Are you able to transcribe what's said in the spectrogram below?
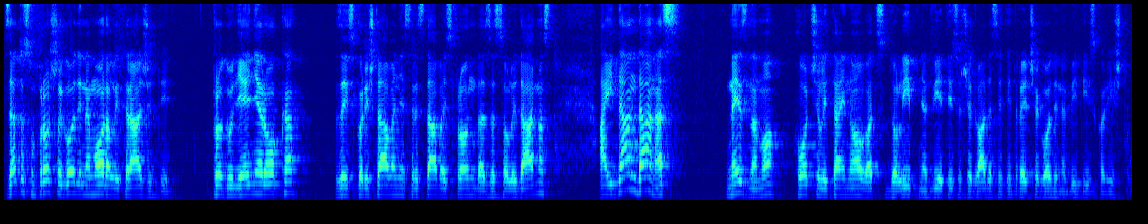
Zato smo prošle godine morali tražiti produljenje roka za iskorištavanje sredstava iz Fonda za solidarnost, a i dan danas ne znamo hoće li taj novac do lipnja 2023. godine biti iskorišten.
